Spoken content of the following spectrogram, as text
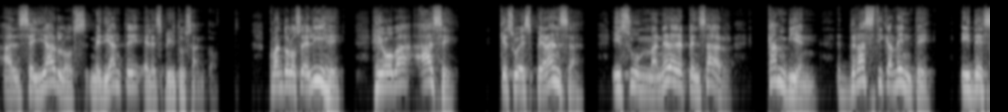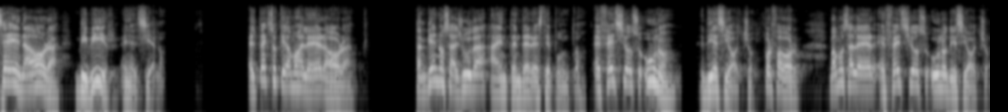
al sellarlos mediante el Espíritu Santo. Cuando los elige, Jehová hace que su esperanza y su manera de pensar cambien drásticamente y deseen ahora vivir en el cielo. El texto que vamos a leer ahora también nos ayuda a entender este punto. Efesios 1, 18. Por favor, vamos a leer Efesios 1, 18.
